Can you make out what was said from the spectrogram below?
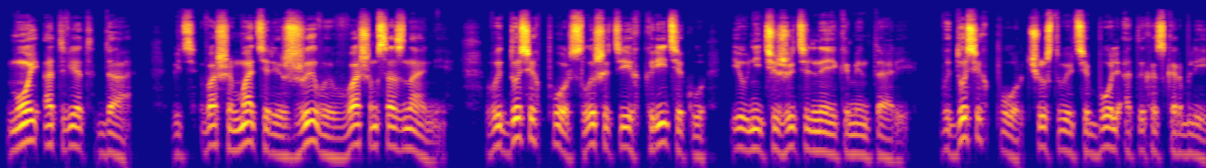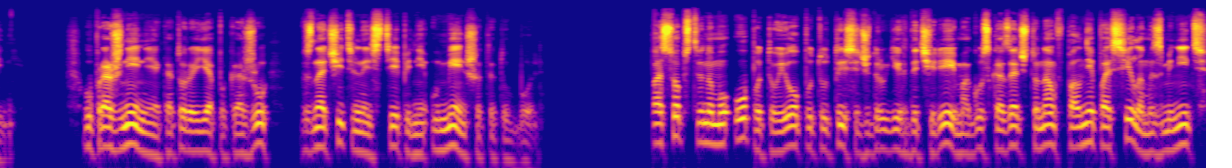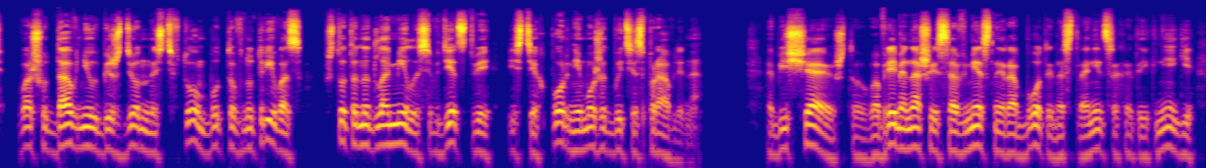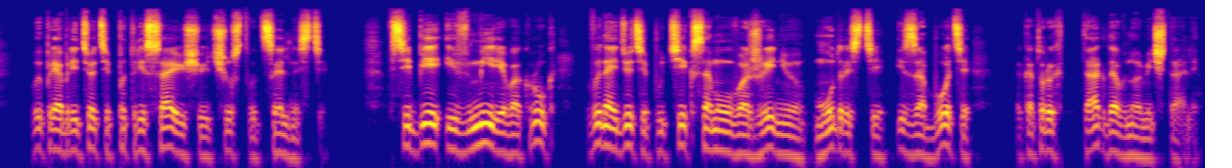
Мой ответ — да, ведь ваши матери живы в вашем сознании. Вы до сих пор слышите их критику и уничижительные комментарии. Вы до сих пор чувствуете боль от их оскорблений. Упражнения, которые я покажу, в значительной степени уменьшат эту боль. По собственному опыту и опыту тысяч других дочерей могу сказать, что нам вполне по силам изменить вашу давнюю убежденность в том, будто внутри вас что-то надломилось в детстве и с тех пор не может быть исправлено. Обещаю, что во время нашей совместной работы на страницах этой книги вы приобретете потрясающее чувство цельности. В себе и в мире вокруг вы найдете пути к самоуважению, мудрости и заботе, о которых так давно мечтали.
